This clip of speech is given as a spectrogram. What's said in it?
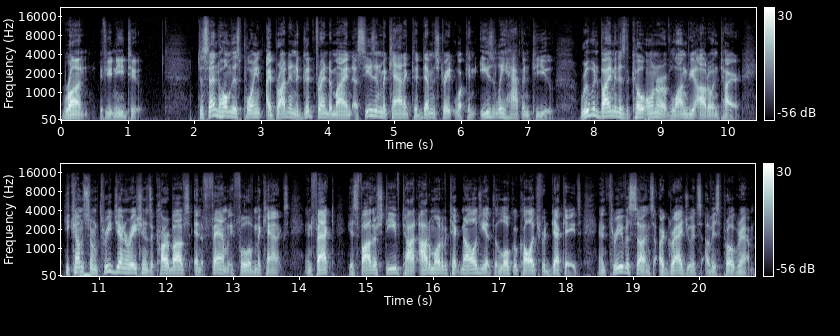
run if you need to. To send home this point, I brought in a good friend of mine, a seasoned mechanic, to demonstrate what can easily happen to you. Ruben Byman is the co-owner of Longview Auto and Tire. He comes from three generations of car buffs and a family full of mechanics. In fact, his father Steve taught automotive technology at the local college for decades, and three of his sons are graduates of his program.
